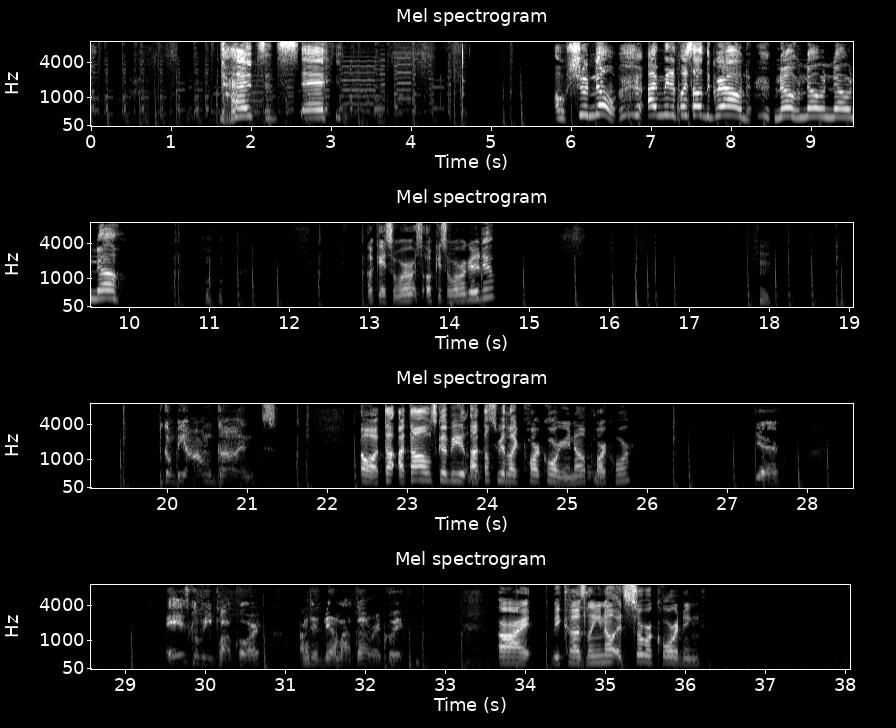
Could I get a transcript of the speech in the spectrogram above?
That's insane. Oh shoot no! I made a place on the ground! No no no no! okay, so we're okay, so what we're gonna do? Hmm. We're gonna be our own guns. Oh, I thought I thought it was gonna be I thought it was gonna be like parkour, you know, parkour. Yeah. It is gonna be parkour. I'm just building my gun real quick. Alright, because you know it's still recording.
